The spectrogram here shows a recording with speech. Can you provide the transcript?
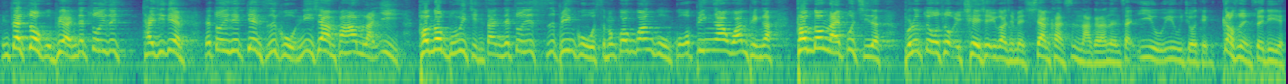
你在做股票，你在做一些台积电，在做一些电子股，你现在怕他们染疫，通通不会紧张。你在做一些食品股，什么观光股、国宾啊、王品啊，通通来不及的。不论对我做一切一切预告前面，想想看是哪个男人在一五一五九点告诉你最低点，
